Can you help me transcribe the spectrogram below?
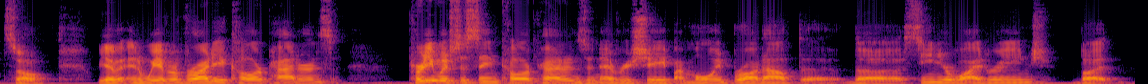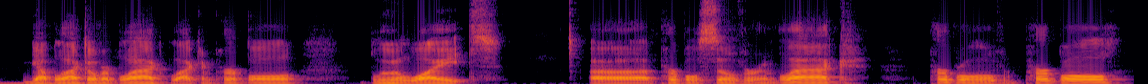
So we have and we have a variety of color patterns, pretty much the same color patterns in every shape. I'm only brought out the the senior wide range, but got black over black, black and purple, blue and white, uh, purple, silver, and black, purple over purple.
